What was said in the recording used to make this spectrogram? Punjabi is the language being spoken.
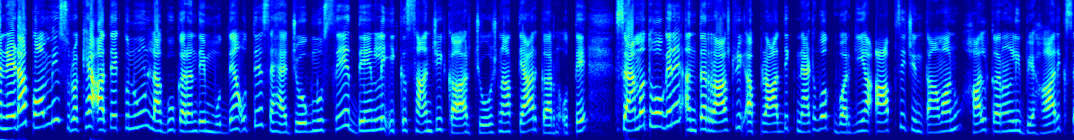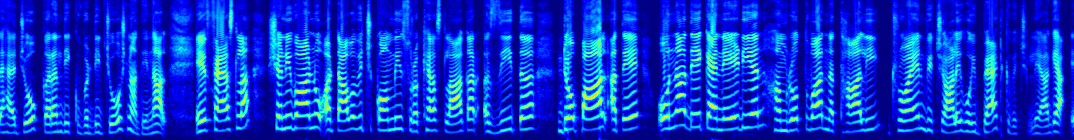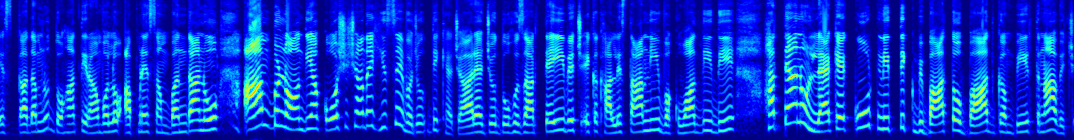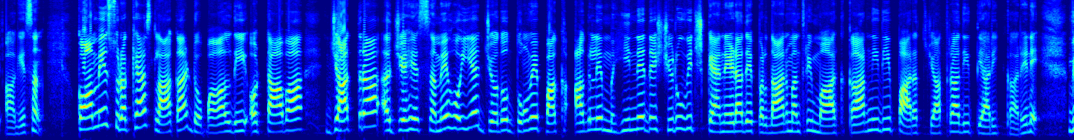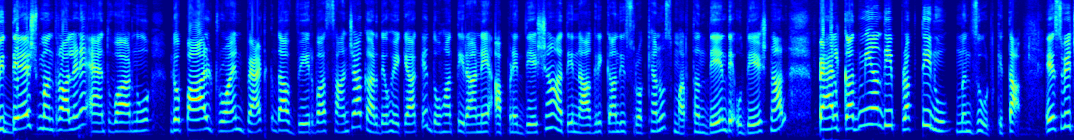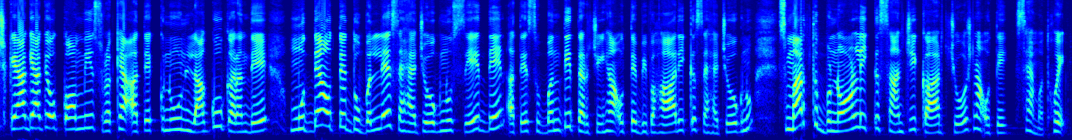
ਕੈਨੇਡਾ ਕੌਮੀ ਸੁਰੱਖਿਆ ਅਤੇ ਕਾਨੂੰਨ ਲਾਗੂ ਕਰਨ ਦੇ ਮੁੱਦਿਆਂ ਉੱਤੇ ਸਹਿਯੋਗ ਨੂੰ ਸੇਧ ਦੇਣ ਲਈ ਇੱਕ ਸਾਂਝੀ ਕਾਰ ਯੋਜਨਾ ਤਿਆਰ ਕਰਨ ਉੱਤੇ ਸਹਿਮਤ ਹੋ ਗਏ ਨੇ। ਅੰਤਰਰਾਸ਼ਟਰੀ ਅਪਰਾਧਿਕ ਨੈਟਵਰਕ ਵਰਗੀਆਂ ਆਪਸੀ ਚਿੰਤਾਵਾਂ ਨੂੰ ਹੱਲ ਕਰਨ ਲਈ ਵਿਹਾਰਿਕ ਸਹਿਯੋਗ ਕਰਨ ਦੀ ਇੱਕ ਵੱਡੀ ਯੋਜਨਾ ਦੇ ਨਾਲ। ਇਹ ਫੈਸਲਾ ਸ਼ਨੀਵਾਰ ਨੂੰ ਅਟਾਵਾ ਵਿੱਚ ਕੌਮੀ ਸੁਰੱਖਿਆ ਸਲਾਹਕਾਰ ਅਜੀਤ ਡੋਪਾਲ ਅਤੇ ਉਹਨਾਂ ਦੇ ਕੈਨੇਡੀਅਨ ਹਮਰੋਤਵਾ ਨਥਾਲੀ ਡਰੋਇਨ ਵਿਚਾਲੇ ਹੋਈ ਬੈਠਕ ਵਿੱਚ ਲਿਆ ਗਿਆ। ਇਸ ਕਦਮ ਨੂੰ ਦੋਹਾਂ ਧਿਰਾਂ ਵੱਲੋਂ ਆਪਣੇ ਸੰਬੰਧਾਂ ਨੂੰ ਆਮ ਬਣਾਉਣ ਦੀਆਂ ਕੋਸ਼ਿਸ਼ਾਂ ਦੇ ਹਿੱਸੇ ਵਜੋਂ ਦੇਖਿਆ ਜਾ ਰਿਹਾ ਹੈ, ਜੋ 2023 ਵਿੱਚ ਇੱਕ ਖਾਲਿਸਤਾਨੀ ਵਕਵਾਦੀ ਦੀ ਹੱਤਿਆ ਨੂੰ ਲੈ ਕੇ ਕੂਟਨੀਤਿਕ ਵਿਵਾਦ ਤੋਂ ਬਾਅਦ ਗੰਭੀਰ ਤਣਾਅ ਵਿੱਚ ਆ ਗਏ ਸਨ। ਕੌਮੀ ਸੁਰੱਖਿਆ ਸਲਾਹਕਾਰ ਡੋਪਾਲ ਦੀ ਓਟਾਵਾ ਯਾਤਰਾ ਅਜਿਹੇ ਸਮੇਂ ਹੋਈ ਹੈ, ਜਦੋਂ ਦੋਵੇਂ ਪੱਖ ਅਗਲੇ ਮਹੀਨੇ ਦੇ ਸ਼ੁਰੂ ਵਿੱਚ ਕੈਨੇਡਾ ਦੇ ਪ੍ਰਧਾਨ ਮੰਤਰੀ ਮਾਰਕ ਕਾਰਨੀ ਦੀ ਭਾਰਤ ਯਾਤਰਾ ਦੀ ਤਿਆਰੀ ਕਰ ਰਹੇ ਨੇ। ਵਿਦੇਸ਼ ਮੰਤਰਾਲੇ ਨੇ ਐਤਵਾਰ ਨੂੰ ਡੋਪਾਲ ਡਰੋਇਨ ਬੈਠਕ ਦਾ ਵੇਰਵਾ ਸਾਂਝਾ ਕਰਦੇ ਹੋਏ ਕਿਹਾ ਕਿ ਦੋਹਾਂ ਧਿਰਾਂ ਨੇ ਆਪਣੇ ਦੇਸ਼ਾਂ ਅਤੇ ਨਾਗਰਿਕਾਂ ਦੀ ਸੁਰੱਖਿਆ ਨੂੰ ਸਮਰਥਨ ਦੇਣ ਦੇ ਉਦੇਸ਼ ਨਾਲ ਪਹਿਲ ਕਦਮੀਆਂ ਦੀ ਪ੍ਰਗਤੀ ਨੂੰ ਮਨਜ਼ੂਰ ਕੀਤਾ। ਇਸ ਵਿੱਚ ਕਿਹਾ ਗਿਆ ਕਿ ਉਹ ਕੌਮੀ ਸੁਰੱਖਿਆ ਅਤੇ ਕਾਨੂੰਨ ਲਾਗੂ ਕਰਨ ਦੇ ਮੁੱਦਿਆਂ ਉੱਤੇ ਦੁਬੱਲੇ ਸਹਿਯੋਗ ਨੂੰ ਸੇਧ ਦੇਣ ਅਤੇ ਸਬੰਧੀ ਤਰਜੀਹਾਂ ਉੱਤੇ ਵਿਵਹਾਰਿਕ ਸਹਿਯੋਗ ਨੂੰ ਸਮਰਥ ਬਣਾਉਣ ਲਈ ਇੱਕ ਸਾਂਝੀ ਕਾਰ ਯੋਜਨਾ ਉੱਤੇ ਸਹਿਮਤ ਹੋਏ।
